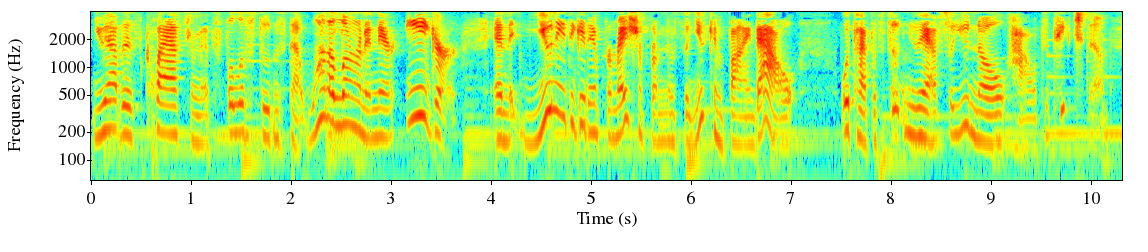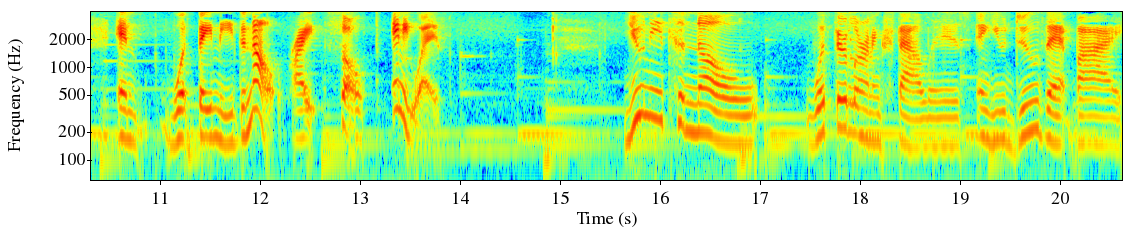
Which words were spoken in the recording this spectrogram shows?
you have this classroom that's full of students that want to learn and they're eager. And that you need to get information from them so you can find out what type of student you have so you know how to teach them and what they need to know, right? So, anyways, you need to know what their learning style is, and you do that by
